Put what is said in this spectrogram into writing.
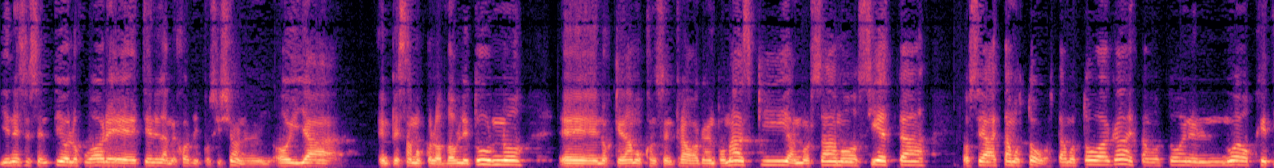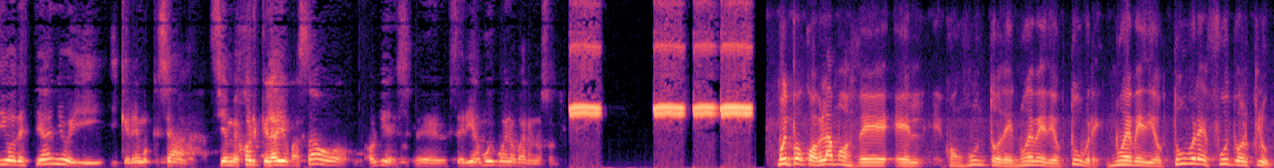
y en ese sentido los jugadores tienen la mejor disposición. Hoy ya empezamos con los doble turnos, eh, nos quedamos concentrados acá en Pomaski, almorzamos, siesta, o sea, estamos todos, estamos todos acá, estamos todos en el nuevo objetivo de este año y, queremos que sea, si es mejor que el año pasado, olvides, eh, sería muy bueno para nosotros. Muy poco hablamos del conjunto de 9 de octubre. 9 de octubre Fútbol Club,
